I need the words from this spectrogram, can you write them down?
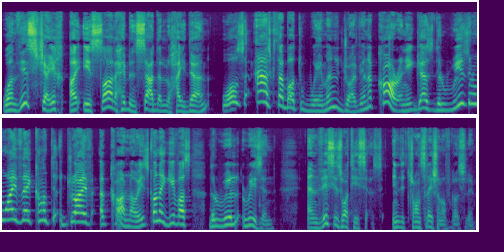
When this sheikh, i.e., Salih ibn Sa'd al Luhaydan, was asked about women driving a car, and he gives the reason why they can't drive a car. Now, he's to give us the real reason. And this is what he says in the translation of Muslim.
